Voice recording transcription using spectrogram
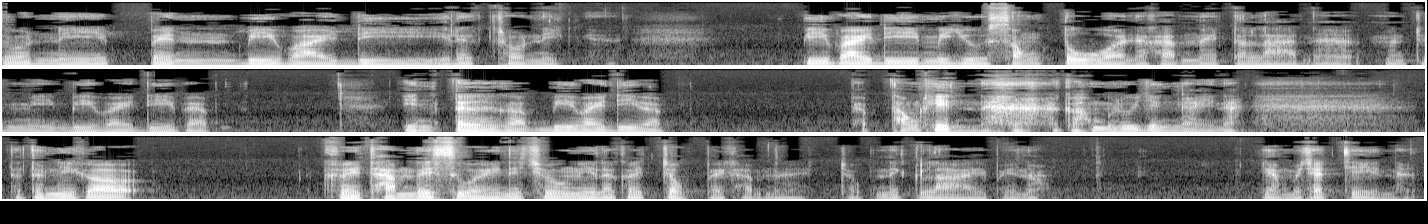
ตัวนี้เป็น BYD Electronic BYD มีอยู่ 2 ตัวนะครับ ในตลาดนะฮะ มันจะมี BYD แบบอินเตอร์กับ BYD แบบแบบท้องถิ่นนะ ก็ไม่รู้ยังไงนะ แต่ตัวนี้ก็เคยทำได้สวยในช่วงนี้แล้วก็จบไปครับนะ จบเน็กไลน์ไปเนาะ ยังไม่ชัดเจนฮะ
